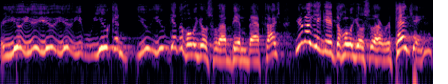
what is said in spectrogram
or you, you, you, you, you, you, can, you, you get the Holy Ghost without being baptized. You're not going to get the Holy Ghost without repenting.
